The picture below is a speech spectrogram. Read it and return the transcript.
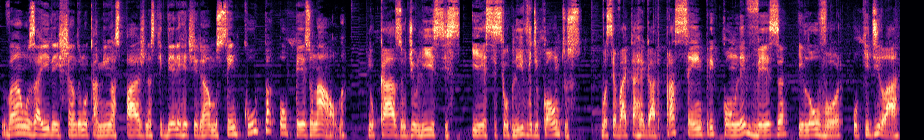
vamos aí deixando no caminho as páginas que dele retiramos sem culpa ou peso na alma. No caso de Ulisses e esse seu livro de contos, você vai carregar para sempre com leveza e louvor o que de lá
